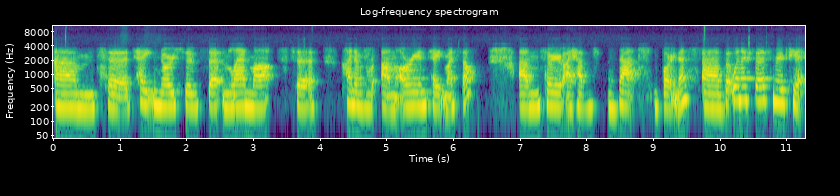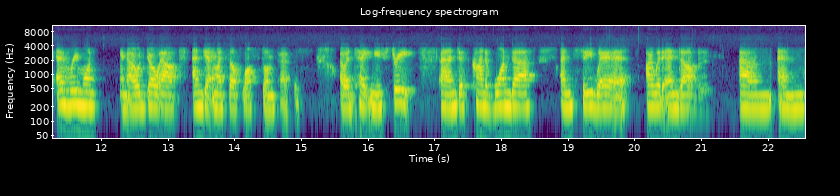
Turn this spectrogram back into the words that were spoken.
um, to take note of certain landmarks, to kind of um, orientate myself. Um, so I have that bonus. Uh, but when I first moved here, every morning I would go out and get myself lost on purpose. I would take new streets and just kind of wander and see where I would end up um, and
